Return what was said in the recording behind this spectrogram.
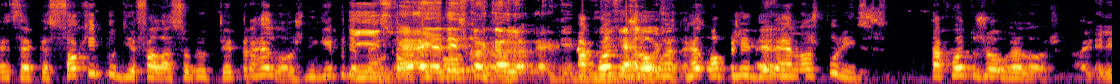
nessa época, só quem podia falar sobre o tempo era relógio. Ninguém podia isso, é, é, desse, é, é, quanto é jogo, o apelido dele é relógio por isso. Tá quanto jogo o relógio? Aí, ele,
